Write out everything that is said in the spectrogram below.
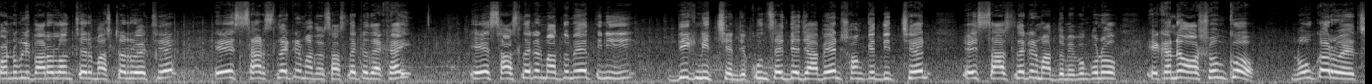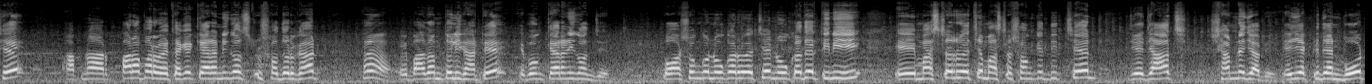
কর্ণফুলি বারো লঞ্চের মাস্টার রয়েছে এই সার্চলাইটের মাধ্যমে সার্চলাইটটা দেখাই। এই সার্চলাইটের মাধ্যমে তিনি দিক নিচ্ছেন যে কোন সাইড দিয়ে যাবেন, সংকেত দিচ্ছেন। এই সার্চলাইটের মাধ্যমে এবং কোনো এখানে অসংখ্য নৌকা রয়েছে, আপনার পারাপার হয়ে থাকে কেরানীগঞ্জ টু সদরঘাট হ্যাঁ এই বাদামতলি ঘাটে এবং কেরানীগঞ্জে। তো অসংখ্য নৌকা রয়েছে, নৌকাদের তিনি এই মাস্টার রয়েছে, মাস্টার সংকেত দিচ্ছেন যে জাহাজ সামনে যাবে। এই যে একটি দেন বোট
